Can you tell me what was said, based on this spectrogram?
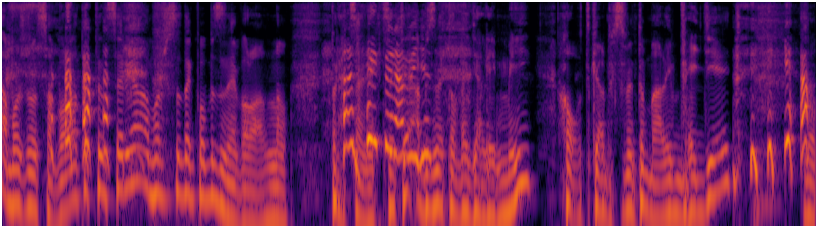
A možno se volá tak ten seriál a možno se tak vůbec nevolal. No, prece nechcete, aby jsme to věděli my? Odkiaľ by jsme to mali vědět? No,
